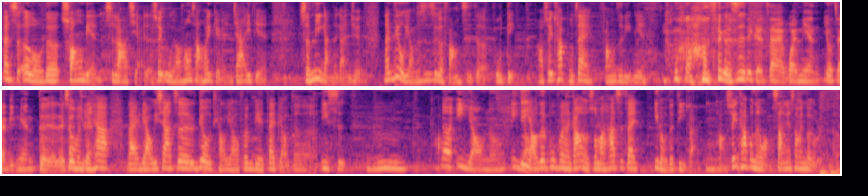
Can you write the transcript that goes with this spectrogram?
但是二楼的窗帘是拉起来的，所以五爻通常会给人家一点神秘感的感觉。那六爻就是这个房子的屋顶，好，所以它不在房子里面，这个是这个在外面又在里面，对对对，所以我们等一下来聊一下这六条爻分别代表的意思，嗯。那一摇呢？一摇的部分呢？刚刚有说嘛，它是在一楼的地板，好，所以它不能往上，因为上面都有人了。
